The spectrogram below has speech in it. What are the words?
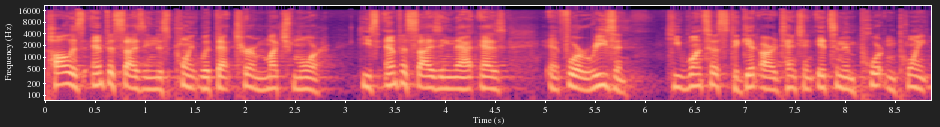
Paul is emphasizing this point with that term much more. He's emphasizing that as eh, for a reason. He wants us to get our attention. It's an important point.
